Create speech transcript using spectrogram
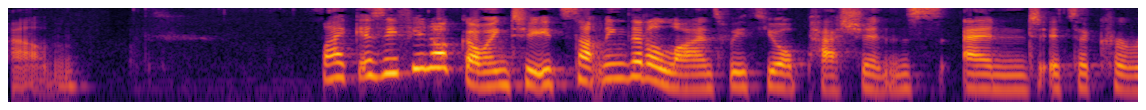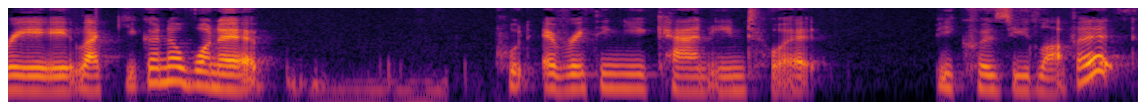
Um like as if you're not going to, it's something that aligns with your passions and it's a career. Like you're going to want to put everything you can into it because you love it.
